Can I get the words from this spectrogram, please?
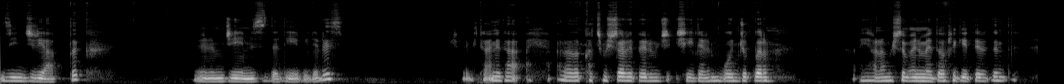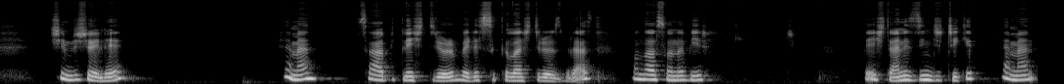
Zincir yaptık. Örümceğimizi de diyebiliriz. Şimdi bir tane daha arada kaçmışlar hep örümce şeylerim, boncuklarım. Ayarlamıştım önüme doğru getirdim de. Şimdi şöyle hemen sabitleştiriyorum. Böyle sıkılaştırıyoruz biraz. Ondan sonra bir beş tane zincir çekip hemen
